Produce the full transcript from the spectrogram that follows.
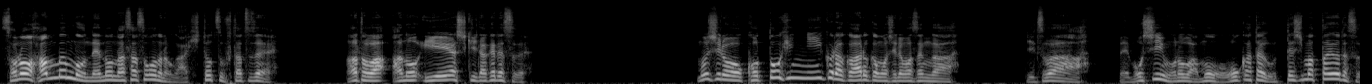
その半分も値のなさそうなのが一つ二つであとはあの家屋敷だけです。むしろ骨董品にいくらかあるかもしれませんが実はめぼしいものはもう大方売ってしまったようです。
